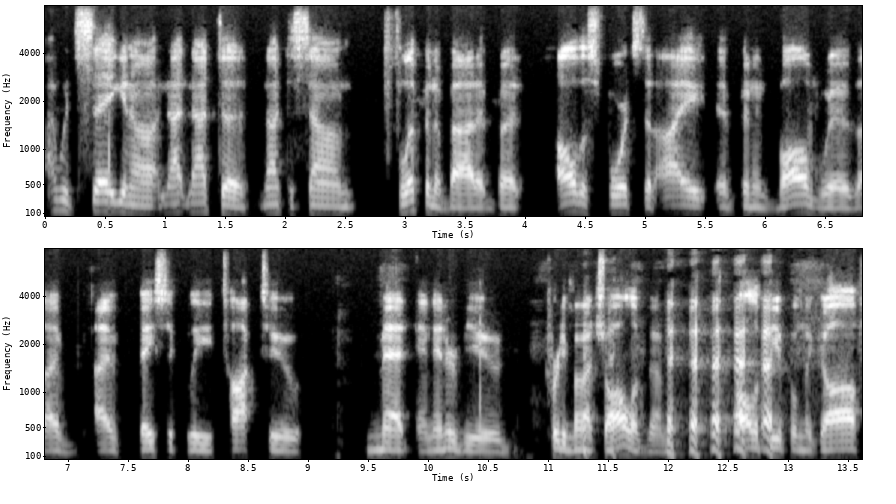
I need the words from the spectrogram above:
I would say you know not not to not to sound flippant about it but all the sports that I have been involved with, I've I've basically talked to, met, and interviewed pretty much all of them. all the people in the golf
